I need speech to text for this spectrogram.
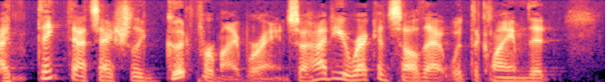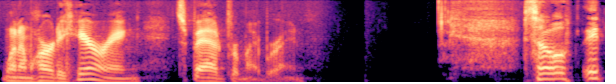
I think that's actually good for my brain. So how do you reconcile that with the claim that when I'm hard of hearing, it's bad for my brain? So it,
